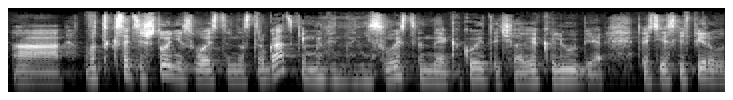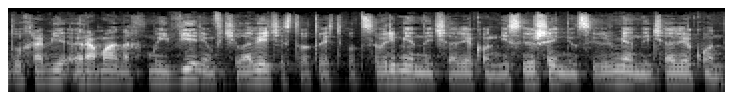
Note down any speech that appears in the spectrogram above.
А, вот, кстати, что не свойственно Стругацким, именно не свойственное какое-то человеколюбие. То есть, если в первых двух романах мы верим в человечество, то есть, вот современный человек, он несовершенен, современный человек, он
